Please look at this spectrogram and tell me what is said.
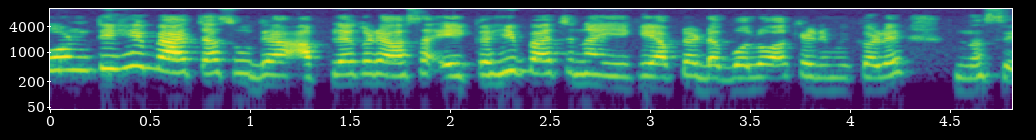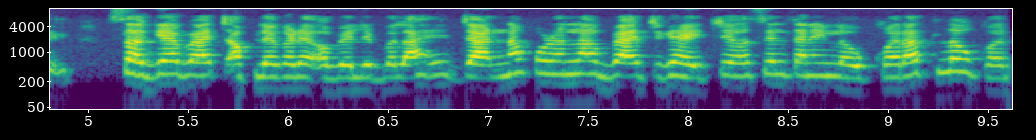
कोणतीही बॅच असू द्या आपल्याकडे असा एकही बॅच नाहीये की आपल्या डबल ओ कडे नसेल. सगळ्या बॅच आपल्याकडे अवेलेबल आहे. ज्यांना कोणाला बॅच घ्यायची असेल त्यांनी लवकरात लवकर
